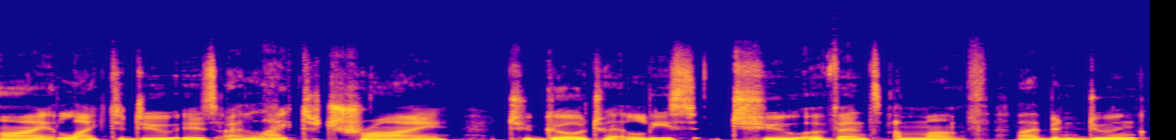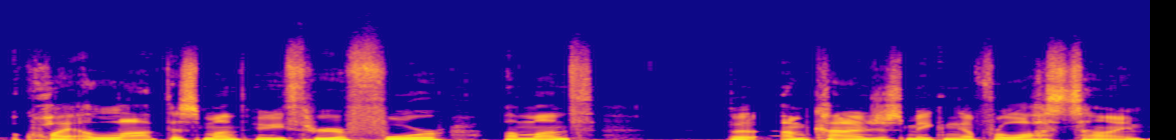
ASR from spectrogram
i like to do is i like to try to go to at least two events a month. I've been doing quite a lot this month maybe three or four a month but I'm kind of just making up for lost time.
